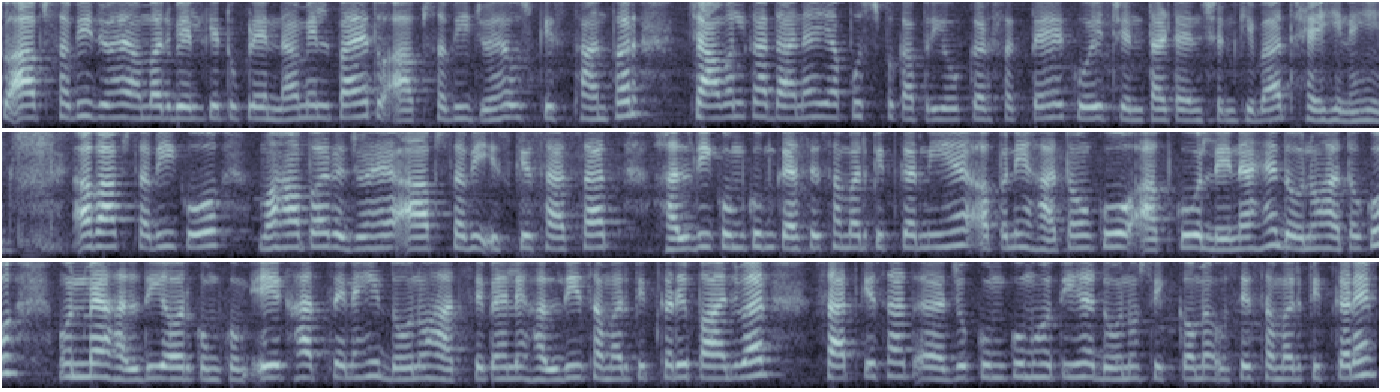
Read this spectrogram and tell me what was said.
तो आप सभी जो है अमरबेल के टुकड़े न मिल पाए तो आप सभी जो है उसके स्थान पर चावल का दाना या पुष्प का प्रयोग कर सकते हैं, कोई चिंता, टेंशन की बात है ही नहीं। अब आप सभी को वहाँ पर जो है, आप सभी इसके साथ साथ हल्दी कुमकुम कैसे समर्पित करनी है, अपने हाथों को आपको लेना है, दोनों हाथों को, उनमें हल्दी और कुमकुम। एक हाथ से नहीं, दोनों हाथ से पहले हल्दी समर्पित करें पाँच बार, साथ के साथ जो कुमकुम होती है, दोनों सिक्कों में उसे समर्पित करें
